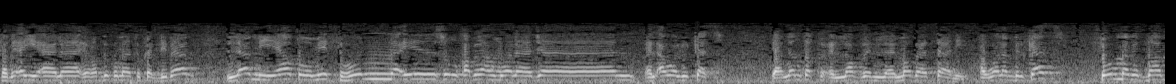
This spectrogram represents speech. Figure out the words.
فبأي آلاء ربكما تكذبان؟ لم يطمثهن إنس قبلهم ولا جان. الأول بالكسر. يعني ننطق اللفظ الموضع الثاني. أولا بالكسر ثم بالضم.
